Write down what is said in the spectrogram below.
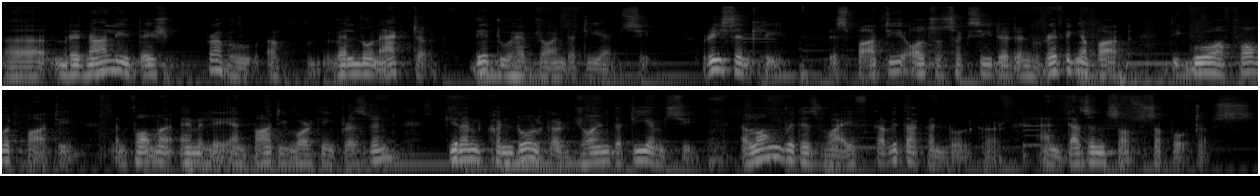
uh, Mrinali Deshprabhu, a well known actor, they too have joined the TMC. Recently, this party also succeeded in ripping apart the Goa Forward Party when former MLA and party working president Kiran Khandolkar joined the TMC along with his wife Kavita Khandolkar and dozens of supporters.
